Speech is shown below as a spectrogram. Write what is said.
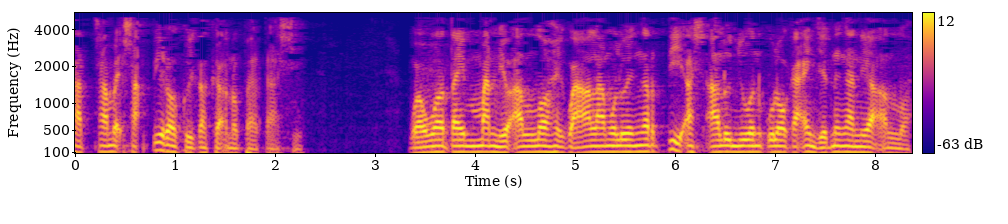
hat sampe sak pira Gusti gak ono batasi. Wa wa taiman ya Allah iku alamu luwih ngerti as'alu nyuwun kula kae jenengan ya Allah.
